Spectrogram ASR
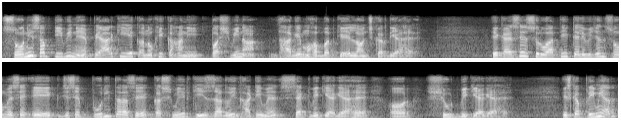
सोनी सब टीवी ने प्यार की एक अनोखी कहानी, पश्मीना, धागे मोहब्बत के लॉन्च कर दिया है। एक ऐसे शुरुआती टेलीविज़न शो में से एक, जिसे पूरी तरह से कश्मीर की जादुई घाटी में सेट भी किया गया है और शूट भी किया गया है। इसका प्रीमियर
